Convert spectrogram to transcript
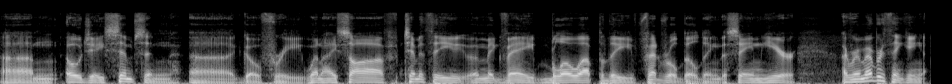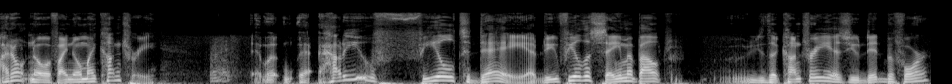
um, O.J. Simpson uh, go free, when I saw Timothy McVeigh blow up the federal building the same year, I remember thinking, I don't know if I know my country. How do you feel today? Do you feel the same about the country as you did before?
